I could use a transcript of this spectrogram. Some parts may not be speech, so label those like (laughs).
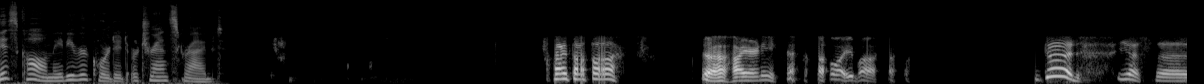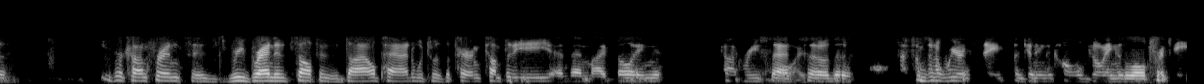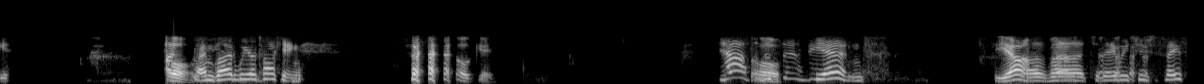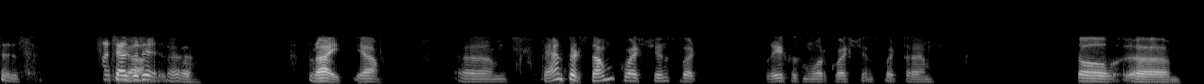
This call may be recorded or transcribed. Hi, Papa. Uh, hi, Ernie. (laughs) How are you, Ma? Good. Yes, the Uber conference has rebranded itself as Dialpad, which was the parent company, and then my billing got reset. Oh, so the system's in a weird state, so getting the calls going is a little tricky. But Oh. I'm glad we are talking. (laughs) okay. Yeah, so Oh. this is the end Yeah. of uh, Today We Choose Faces, such as yeah, it is. uh, right. Yeah. Um, it answered some questions, but raises more questions. But um, so um,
